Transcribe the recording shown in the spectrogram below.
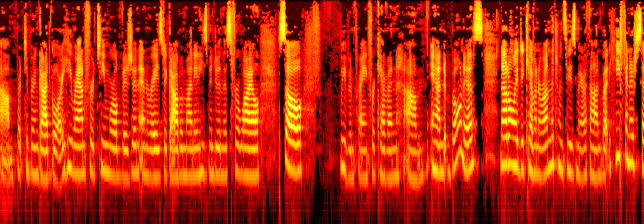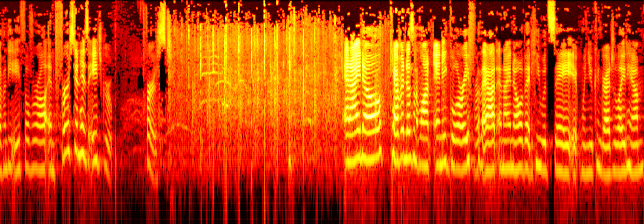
um, but to bring God glory. He ran for Team World Vision and raised a gob of money, and he's been doing this for a while. So we've been praying for Kevin. Um, and bonus, not only did Kevin run the Twin Cities Marathon, but he finished 78th overall and first in his age group. First. And I know Kevin doesn't want any glory for that, and I know that he would say it when you congratulate him,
